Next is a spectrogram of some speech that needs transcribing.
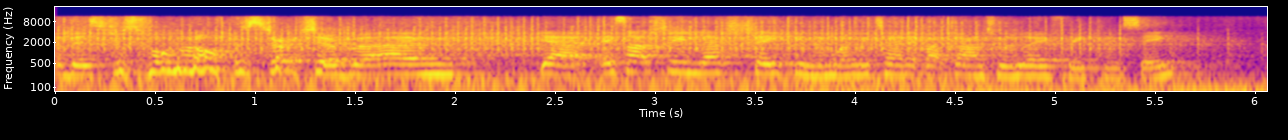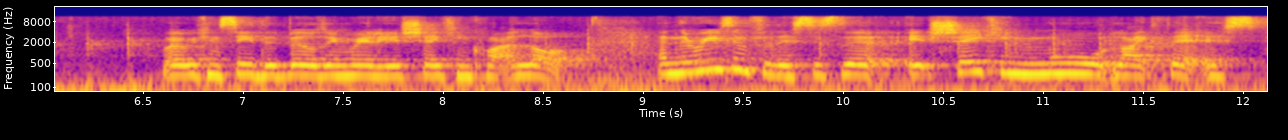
a bit's just fallen off the structure, but um, yeah, it's actually less shaking than when we turn it back down to a low frequency where we can see the building really is shaking quite a lot. And the reason for this is that it's shaking more like this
